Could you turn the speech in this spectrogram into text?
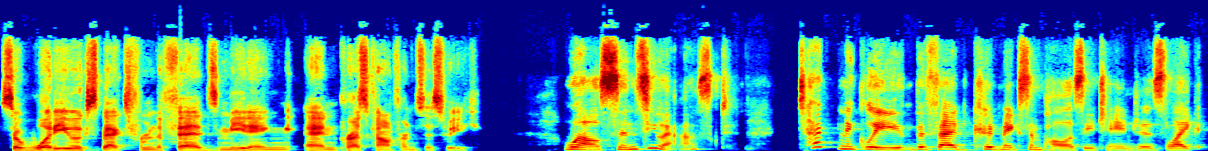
So, what do you expect from the Fed's meeting and press conference this week? Well, since you asked, technically the Fed could make some policy changes, like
